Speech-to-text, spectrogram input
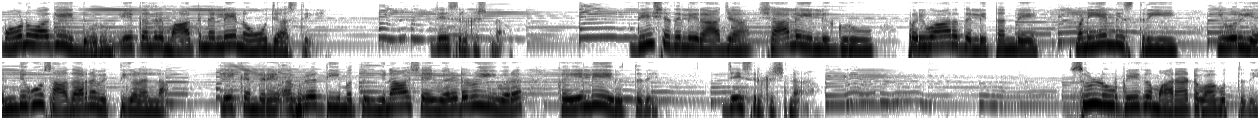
ಮೌನವಾಗೇ ಇದ್ದು ಬಿಡು. ಏಕೆಂದರೆ ಮಾತಿನಲ್ಲೇ ನೋವು ಜಾಸ್ತಿ. ಜೈ ಶ್ರೀಕೃಷ್ಣ. ದೇಶದಲ್ಲಿ ರಾಜ, ಶಾಲೆಯಲ್ಲಿ ಗುರು, ಪರಿವಾರದಲ್ಲಿ ತಂದೆ, ಮನೆಯಲ್ಲಿ ಸ್ತ್ರೀ, ಇವರು ಎಂದಿಗೂ ಸಾಧಾರಣ ವ್ಯಕ್ತಿಗಳಲ್ಲ. ಏಕೆಂದರೆ ಅಭಿವೃದ್ಧಿ ಮತ್ತು ವಿನಾಶ ಇವೆರಡರೂ ಇವರ ಕೈಯಲ್ಲಿಯೇ ಇರುತ್ತದೆ. ಜೈ ಶ್ರೀಕೃಷ್ಣ. ಸುಳ್ಳು ಬೇಗ ಮಾರಾಟವಾಗುತ್ತದೆ.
